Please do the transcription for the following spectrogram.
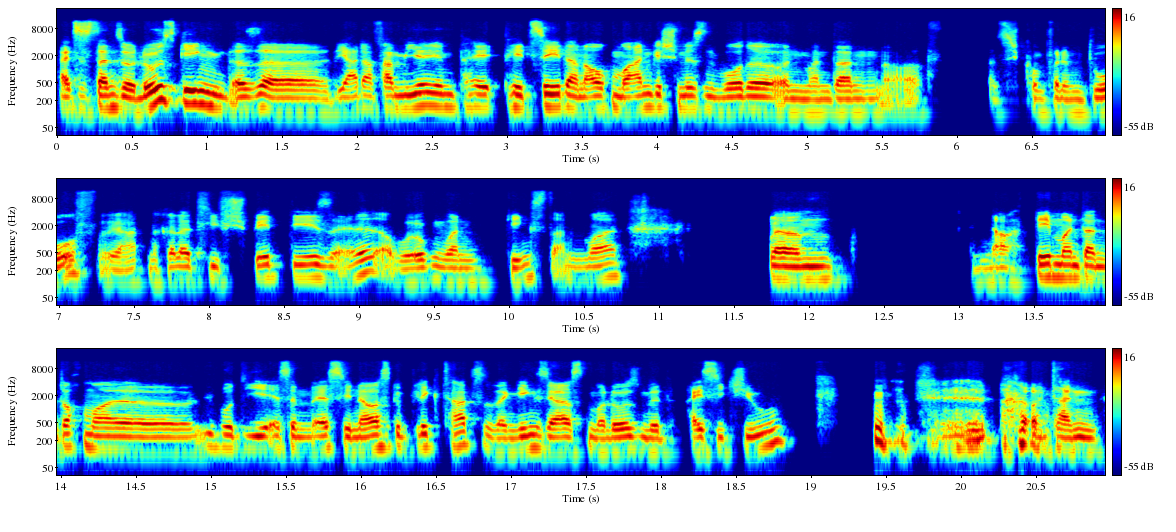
als es dann so losging, dass äh, ja der Familien-PC dann auch mal angeschmissen wurde und man dann äh, also ich komme von einem Dorf, wir hatten relativ spät DSL, aber irgendwann ging es dann mal. Ähm, nachdem man dann doch mal über die SMS hinausgeblickt hat, so dann ging es ja erst mal los mit ICQ. und dann,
